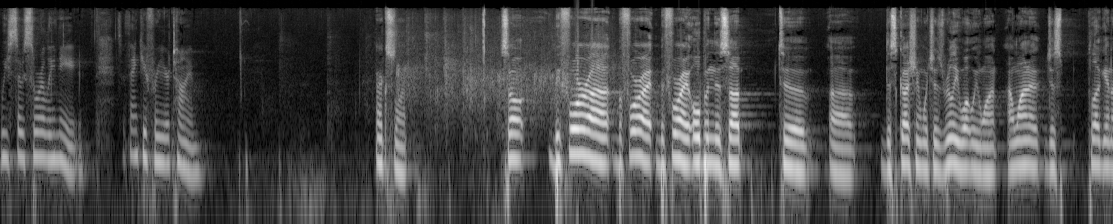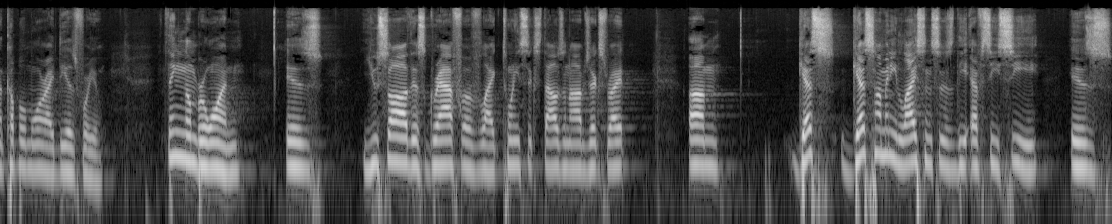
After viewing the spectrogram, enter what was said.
we so sorely need. So thank you for your time. Excellent. So before, uh, before, I, before I open this up to uh, discussion, which is really what we want, I want to just plug in a couple more ideas for you. thing number one is you saw this graph of like 26,000 objects, right? Um, guess, guess how many licenses the FCC is,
